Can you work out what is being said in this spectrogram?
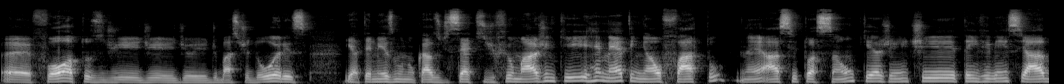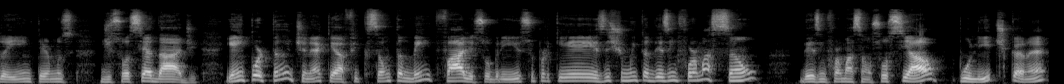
é, fotos de, de, de, de bastidores e até mesmo no caso de sets de filmagem que remetem ao fato, né, à situação que a gente tem vivenciado aí em termos de sociedade. E é importante, né, que a ficção também fale sobre isso, porque existe muita desinformação, desinformação social, política, né?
